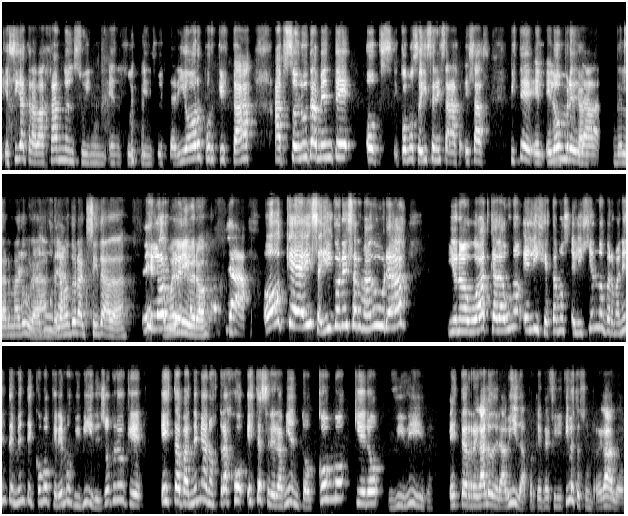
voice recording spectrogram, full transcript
que siga trabajando en su, en su, en su interior porque está absolutamente, ¿cómo se dicen esas, esas viste, el, hombre de la, de la armadura, de la armadura oxidada, el como el libro. Ya, ok, seguí con esa armadura, y una what, cada uno elige, estamos eligiendo permanentemente cómo queremos vivir. Yo creo que esta pandemia nos trajo este aceleramiento, cómo quiero vivir este regalo de la vida, porque en definitiva esto es un regalo.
